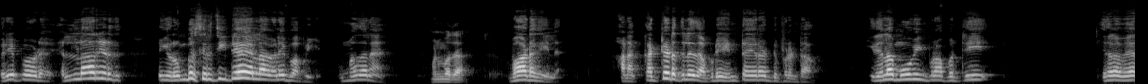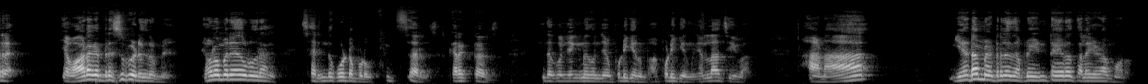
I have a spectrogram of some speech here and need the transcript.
பெரியப்பாவோட எல்லாரும் எடுத்து நீங்கள் ரொம்ப சிரிச்சுக்கிட்டே எல்லா வேலையும் பார்ப்பீங்க. உண்மைதானே? உண்மைதான். வாடகையில். ஆனால் கட்டடத்தில் இது அப்படியே என்டையராக டிஃப்ரெண்ட் ஆகும். இதெல்லாம் மூவிங் ப்ராப்பர்ட்டி இதெல்லாம் வேறு. என் வாடகை ட்ரெஸ்ஸு போய் எடுக்கிறோமே. எவ்வளோ மரியாதை கொடுக்குறாங்க? சார் இந்த கோட்டை போடும் ஃபிக்ஸாக இருக்குது சார் கரெக்டாக இருக்குது இந்த கொஞ்சம் இன்னும் கொஞ்சம் பிடிக்கணும்ப்பா பிடிக்கணும். எல்லாம் செய்வாங்க. ஆனால் இடம் மெட்டல் இது அப்படியே என்டையராக தலைகீழாக மாறும்.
